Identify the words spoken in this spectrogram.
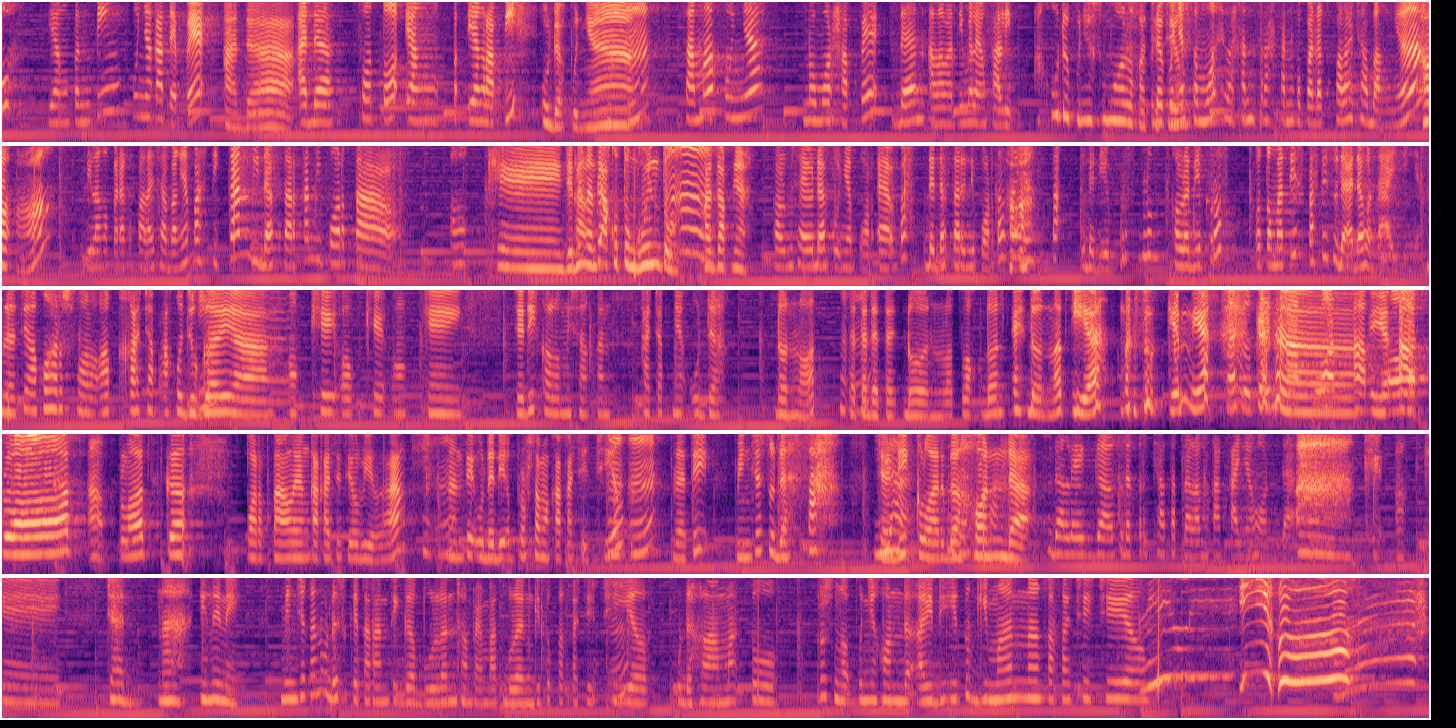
yang penting punya KTP ada. Ada foto yang yang rapih. Udah punya. Mm, sama punya nomor HP dan alamat email yang valid. aku udah punya semua loh kak Udah cicil punya semua silahkan serahkan kepada kepala cabangnya. Ha-ha? Bilang kepada kepala cabangnya pastikan didaftarkan di portal. Oke, jadi Kak. nanti aku tungguin tuh Mm-mm. kacapnya. Kalau misalnya udah punya por eh, apa udah daftarin di portal tanya, "Pak, udah di approve belum?" Kalau di approve otomatis pasti sudah ada Honda ID-nya. Berarti aku harus follow up ke kacap aku juga ya. Oke, oke, oke. Jadi kalau misalkan kacapnya udah download, data-data download, lockdown, eh download iya, masukin ya. Masukin upload, Iya, upload. upload, upload ke portal yang kakak Cicil bilang. Mm-mm. Nanti udah di approve sama kakak Cicil, Mm-mm. berarti Mince sudah sah jadi Iya, keluarga sudah sah. Honda. Sudah legal, sudah tercatat dalam kakaknya Honda. Ah, Oke oke. Jadi, nah ini nih, Mince kan udah sekitaran tiga bulan sampai empat bulan gitu kakak Cicil, udah lama tuh. Terus nggak punya Honda ID itu gimana kakak Cicil? Really? Iya.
